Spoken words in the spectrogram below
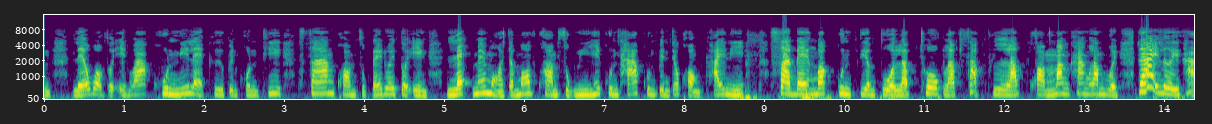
ล แล้วบอกตัวเองว่าคุณนี่แหละคือเป็นคนที่สร้างความสุขได้ด้วยตัวเอง และแม่หมอจะมอบความสุขนี้ให้คุณถ้าคุณเป็นเจ้าของไพ่นี้ แสดงว่าคุณเตรียมตัวรับโชครับทรัพย์รับความมั่งคั่งร่ำรวยได้เลยค่ะ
